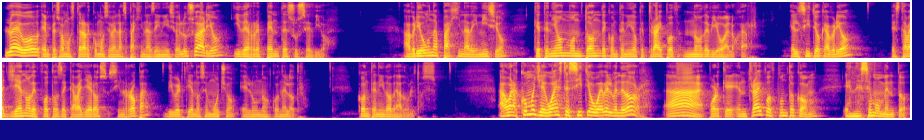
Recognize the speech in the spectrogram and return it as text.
Luego empezó a mostrar cómo se ven las páginas de inicio del usuario y de repente sucedió. Abrió una página de inicio que tenía un montón de contenido que Tripod no debió alojar. El sitio que abrió estaba lleno de fotos de caballeros sin ropa, divirtiéndose mucho el uno con el otro. Contenido de adultos. Ahora, ¿cómo llegó a este sitio web el vendedor? Ah, porque en tripod.com en ese momento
